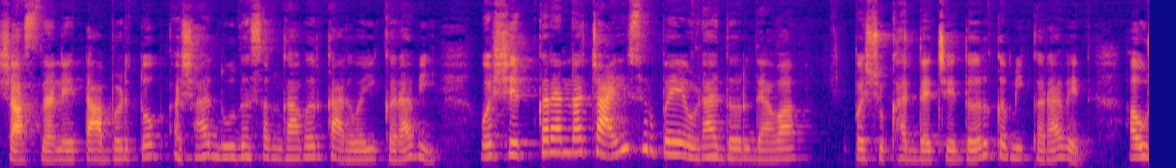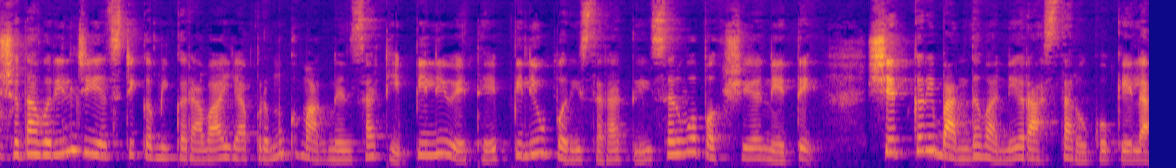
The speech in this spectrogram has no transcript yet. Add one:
शासनाने ताबडतोब अशा दूध संघावर कारवाई करावी व शेतकऱ्यांना चाळीस रुपये एवढा दर द्यावा. पशुखाद्याचे दर कमी करावेत औषधावरील जीएसटी कमी करावा या प्रमुख मागण्यांसाठी पिलीव येथे पिलीव परिसरातील सर्व पक्षीय नेते शेतकरी बांधवांनी रास्ता रोको केला.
